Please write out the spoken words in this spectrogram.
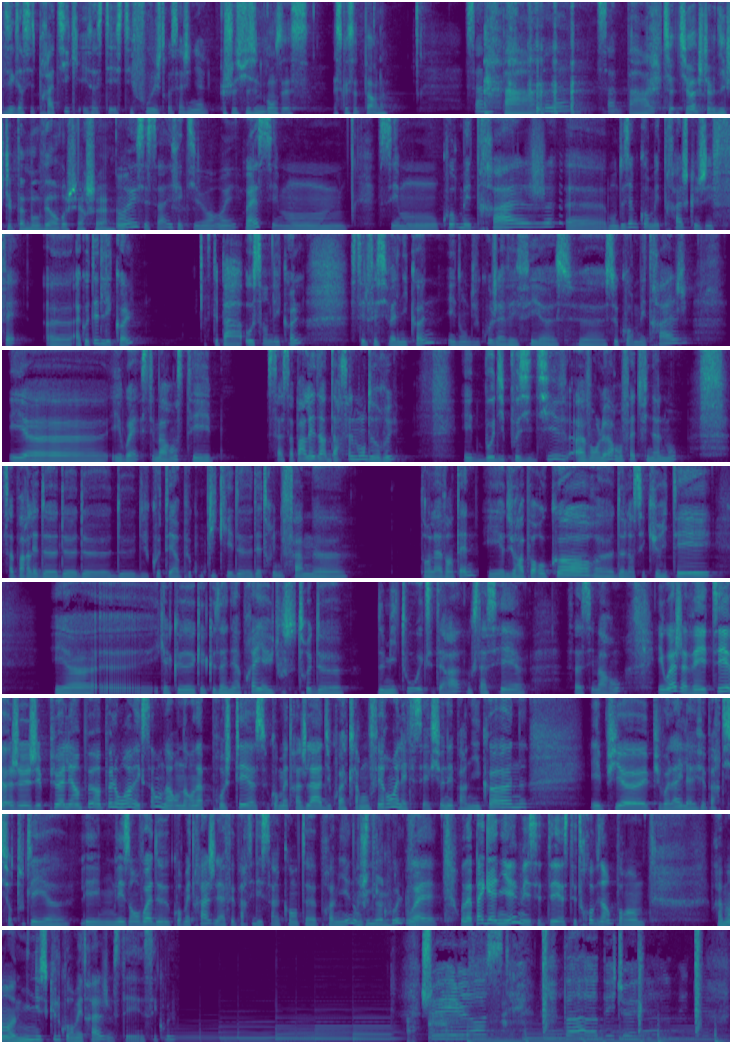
des exercices pratiques et ça, c'était, c'était fou et je trouve ça génial. Je suis une gonzesse. Est-ce que ça te parle? Ça me parle. Ça me parle. Tu, vois, je t'avais dit que je n'étais pas mauvais en recherche. Euh. Oui, c'est ça, effectivement. Oui. Ouais, c'est mon, c'est mon court métrage, euh, mon deuxième court métrage que j'ai fait euh, à côté de l'école. C'était pas au sein de l'école, c'était le festival Nikon, et donc du coup j'avais fait ce, ce, court métrage. Et, et ouais, c'était marrant. C'était ça, parlait d'harcèlement de rue et de body positive avant l'heure en fait finalement. Ça parlait de, du côté un peu compliqué d'être une femme euh, dans la vingtaine et du rapport au corps, euh, de l'insécurité. Euh, et, quelques, quelques années après, il y a eu tout ce truc de, de MeToo, etc. Donc c'est assez, c'est assez marrant. Et ouais, j'avais été, j'ai pu aller un peu, un peu loin avec ça. On a, on a, on a projeté ce court-métrage-là, du coup, à Clermont-Ferrand. Elle a été sélectionnée par Nikon. Et puis, euh, et puis voilà, il avait fait partie sur toutes les, euh, les, les, envois de courts-métrages. Il a fait partie des 50 euh, premiers, donc c'était cool. Ouais. On n'a pas gagné, mais c'était trop bien pour un, vraiment un minuscule court-métrage. C'est cool. Je suis lost et pas habitué.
